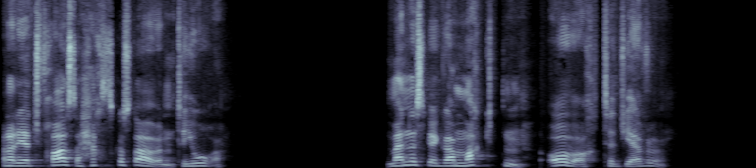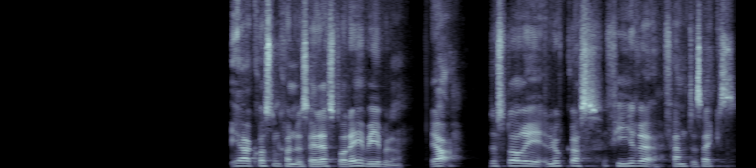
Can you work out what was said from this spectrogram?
Han hadde gitt fra seg herskerstaven til jorda. Mennesket ga makten over til djevelen. Ja, hvordan kan du si det? Står det i Bibelen? Ja, det står i Lukas 4, 5-6.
